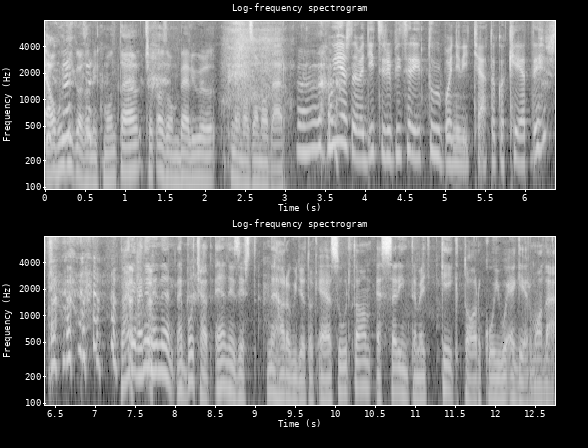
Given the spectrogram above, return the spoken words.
Amúgy igaz, amit mondtál, csak azon belül nem az a madár. Úgy érzem, hogy iciri-piciri túlbonyolítjátok a kérdést. Várj, nem, nem, nem, nem, bocsánat, elnézést, ne haragudjatok, elszúrtam, ez szerintem egy kék tarkójú egérmadár.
